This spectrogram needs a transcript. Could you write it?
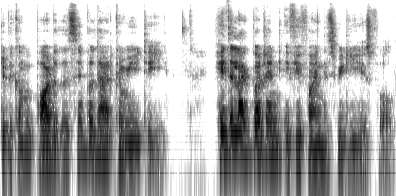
to become a part of the Simple Dad community. Hit the like button if you find this video useful.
